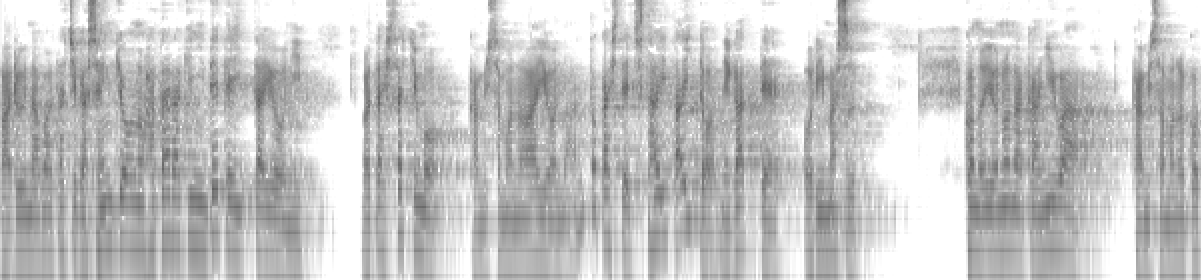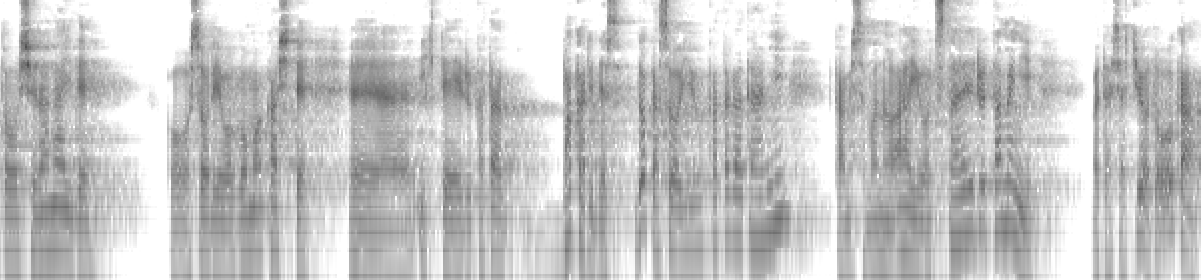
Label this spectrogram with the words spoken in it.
バルーナバたちが宣教の働きに出ていったように、私たちも神様の愛を何とかして伝えたいと願っております。この世の中には神様のことを知らないで、こう恐れをごまかして、えー、生きている方ばかりです。どうかそういう方々に神様の愛を伝えるために私たちをどうか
